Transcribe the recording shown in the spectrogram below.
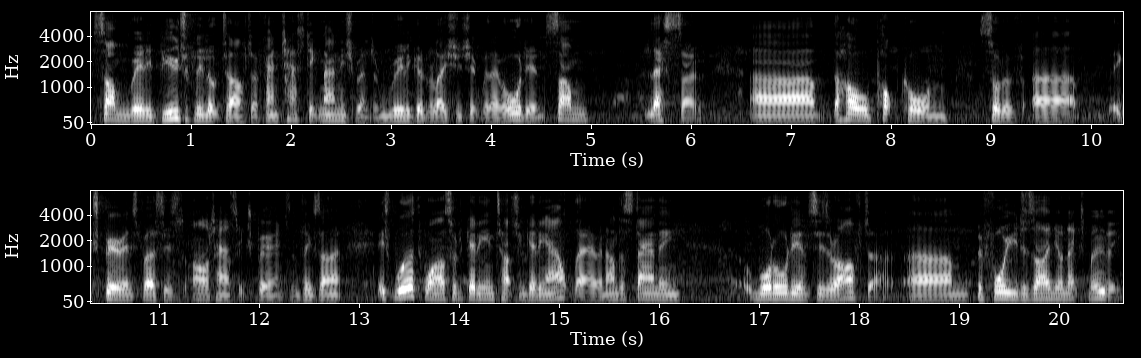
some really beautifully looked after, fantastic management and really good relationship with their audience, some less so. Uh, the whole popcorn sort of uh, experience versus art house experience and things like that. It's worthwhile sort of getting in touch and getting out there and understanding what audiences are after um, before you design your next movie.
